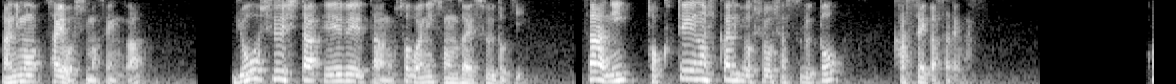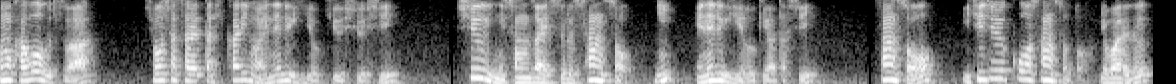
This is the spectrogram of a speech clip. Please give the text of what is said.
何も作用しませんが、凝集した Aβ のそばに存在するとき、さらに特定の光を照射すると活性化されます。この化合物は照射された光のエネルギーを吸収し、周囲に存在する酸素にエネルギーを受け渡し、酸素を一重鉱酸素と呼ばれる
